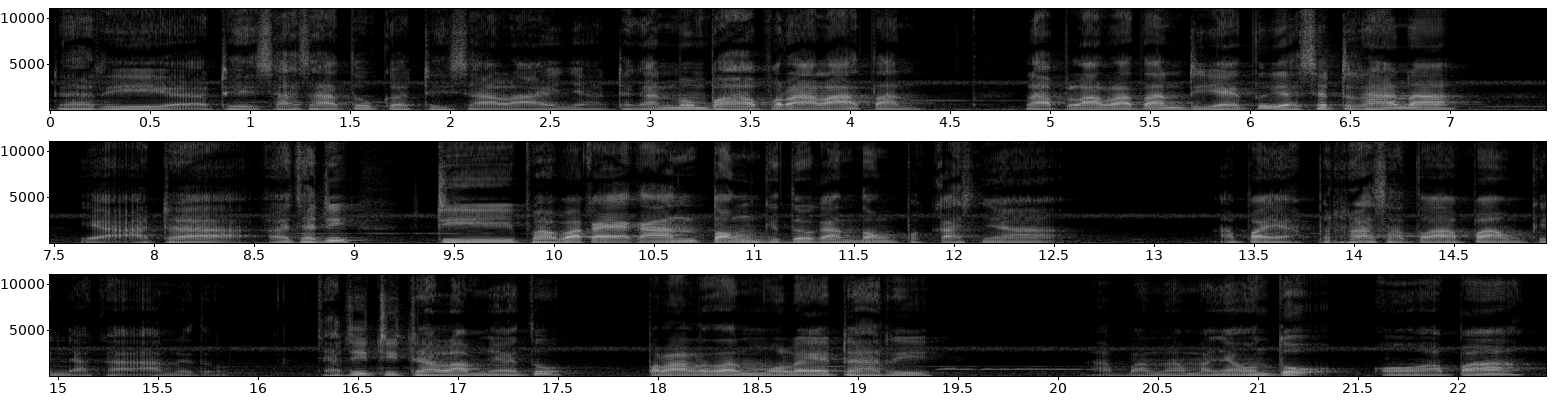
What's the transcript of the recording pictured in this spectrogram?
dari eh, desa satu ke desa lainnya dengan membawa peralatan Nah peralatan dia itu ya sederhana, ya ada eh, jadi dibawa kayak kantong gitu, kantong bekasnya apa ya beras atau apa mungkin ya agak itu. Jadi di dalamnya itu peralatan mulai dari apa namanya untuk oh apa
